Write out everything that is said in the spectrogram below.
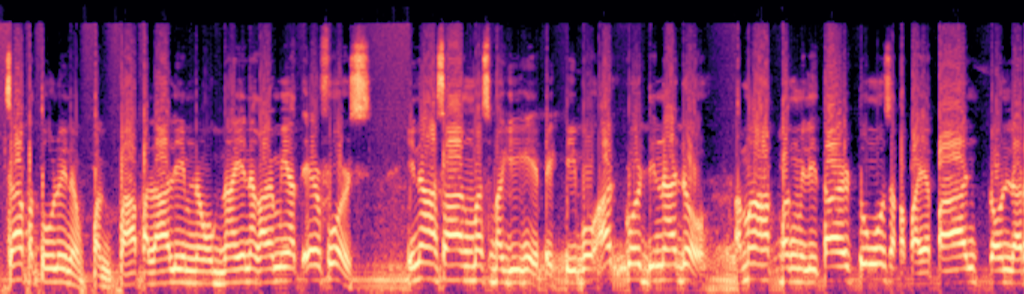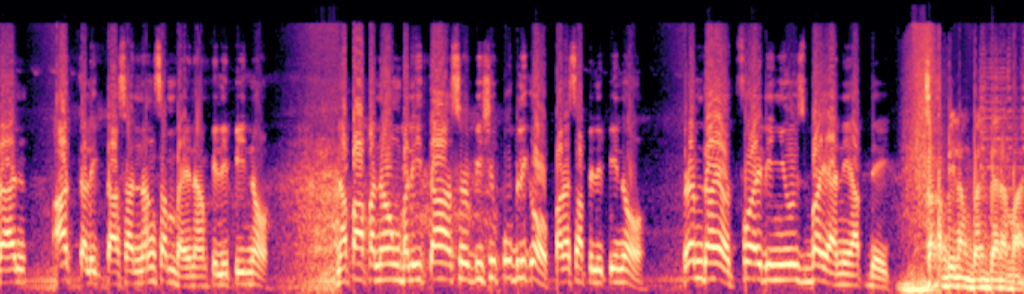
Sa patuloy ng pagpapalalim ng ugnayan ng Army at Air Force, inaasahang mas magiging epektibo at koordinado ang mga hakbang militar tungo sa kapayapaan, kaunlaran at kaligtasan ng sambayan ng Pilipino. Napapanahong balita, serbisyo publiko para sa Pilipino. Rem Dayot, 4ID News, Bayani Update. Sa kabilang banda naman,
